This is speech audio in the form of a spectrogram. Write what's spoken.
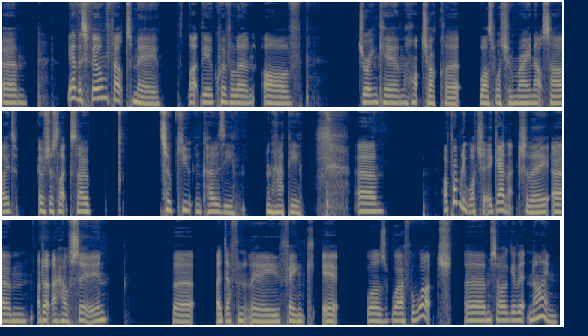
um, yeah, this film felt to me like the equivalent of drinking hot chocolate whilst watching rain outside. It was just like so so cute and cozy and happy. Um, I'll probably watch it again. Actually, um, I don't know how soon, but I definitely think it was worth a watch. Um, so I'll give it nine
